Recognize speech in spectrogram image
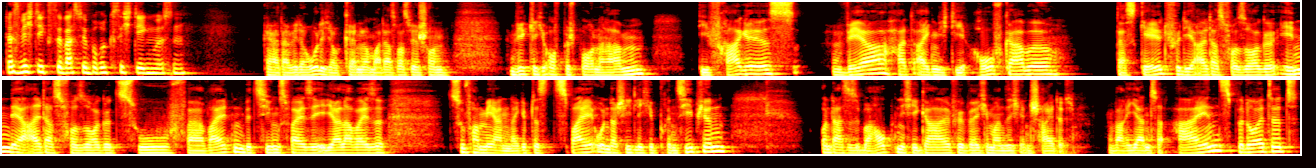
das Wichtigste, was wir berücksichtigen müssen? Ja, da wiederhole ich auch gerne nochmal das, was wir schon wirklich oft besprochen haben. Die Frage ist, wer hat eigentlich die Aufgabe, das Geld für die Altersvorsorge in der Altersvorsorge zu verwalten beziehungsweise idealerweise zu vermehren. Da gibt es zwei unterschiedliche Prinzipien und das ist überhaupt nicht egal, für welche man sich entscheidet. Variante eins bedeutet,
